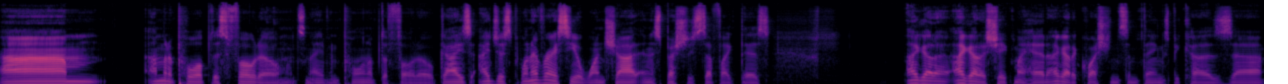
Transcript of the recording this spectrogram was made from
Um i'm gonna pull up this photo. It's not even pulling up the photo. Guys i just whenever i see a one shot and especially stuff like this I gotta I gotta shake my head. I gotta question some things because uh,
